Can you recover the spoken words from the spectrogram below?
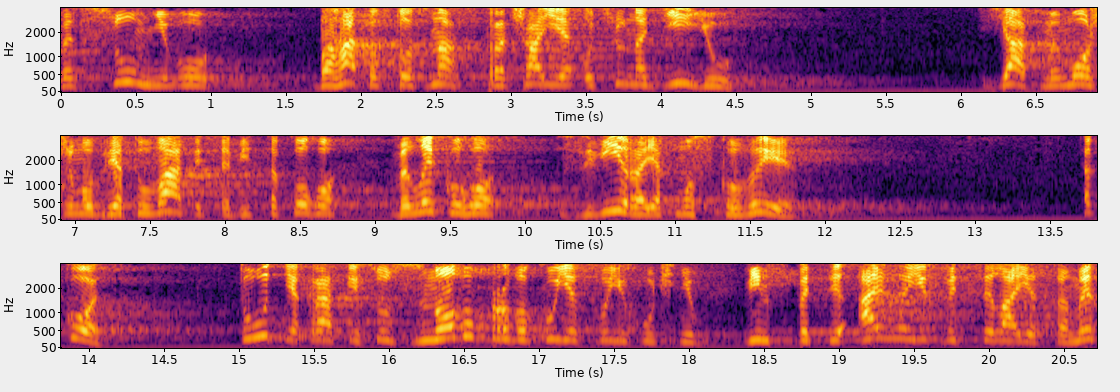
без сумніву, багато хто з нас втрачає оцю надію, як ми можемо врятуватися від такого великого звіра, як московит. Так ось, тут якраз Ісус знову провокує своїх учнів. Він спеціально їх відсилає самих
